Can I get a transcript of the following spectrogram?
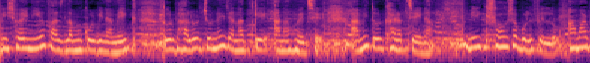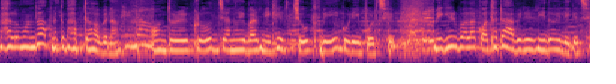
বিষয় নিয়ে ফাজলামো করবি না, মেঘ। তোর ভালোর জন্যই জান্নাতকে আনা হয়েছে। আমি তোর খারাপ চাই না। মেঘ সহসা বলে ফেলল, আমার ভালো মন্দ আপনাকে ভাবতে হবে না। অন্তরের ক্রোধ যেন এবার মেঘের চোখ বেয়ে গড়িয়ে পড়ছে। মেঘের বলা কথাটা আবিরের হৃদয়ে লেগেছে।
